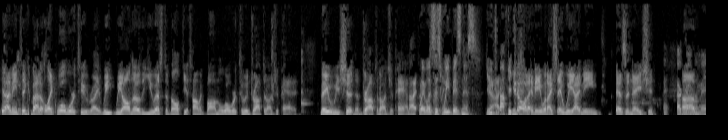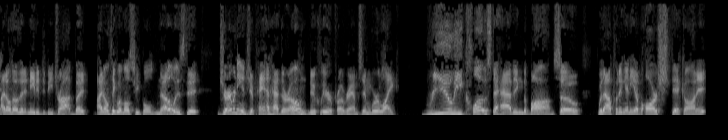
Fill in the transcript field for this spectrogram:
Yeah, I mean, think about it like World War II, right? We we all know the U.S. developed the atomic bomb in World War II and dropped it on Japan. And maybe we shouldn't have dropped it on Japan. I, Wait, what's this we business? You yeah, dropped it. You know what I mean? When I say we, I mean as a nation. Our government. Um, I don't know that it needed to be dropped, but I don't think what most people know is that Germany and Japan had their own nuclear programs and were like really close to having the bomb. So without putting any of our shtick on it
